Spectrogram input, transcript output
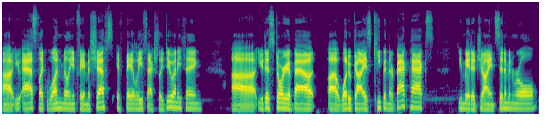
Uh, you asked like 1 million famous chefs if bay leaves actually do anything. Uh, you did a story about uh, what do guys keep in their backpacks. You made a giant cinnamon roll.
